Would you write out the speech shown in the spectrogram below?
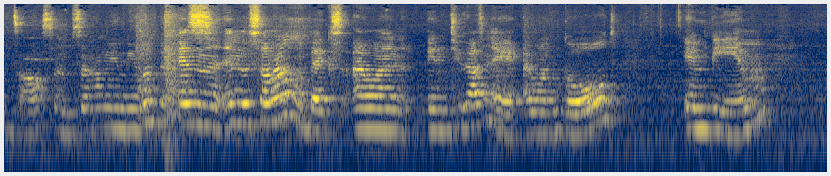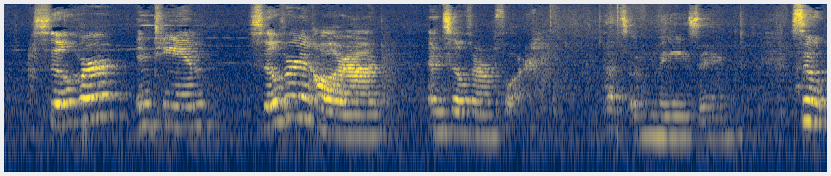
That's awesome. So, how many in the Olympics? In the, in the Summer Olympics, I won in 2008. I won gold in beam, silver in team, silver in all around, and silver in floor. That's amazing. So,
